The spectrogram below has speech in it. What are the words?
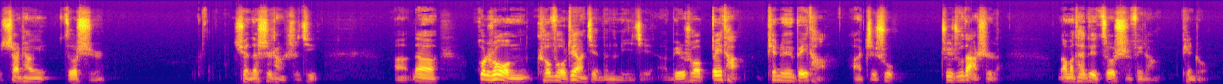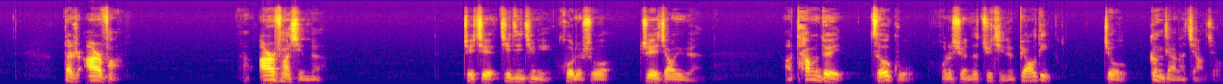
擅长于择时，选择市场时机啊。那或者说，我们可否这样简单的理解啊？比如说，贝塔偏重于贝塔啊指数，追逐大势的，那么他对择时非常偏重；但是阿尔法，阿尔法型的。这些基金经理或者说职业交易员，啊，他们对择股或者选择具体的标的就更加的讲究，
